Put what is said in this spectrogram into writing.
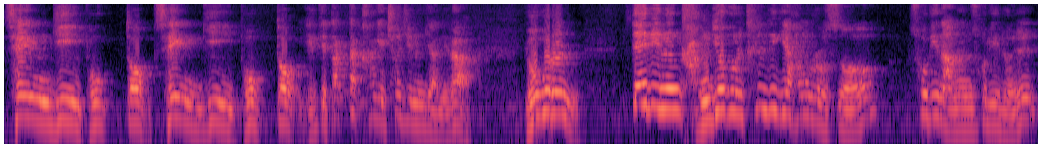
생기복독 생기복독 이렇게 딱딱하게 쳐지는 게 아니라 요거를 때리는 간격을 틀리게 함으로써 소리 나는 소리를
